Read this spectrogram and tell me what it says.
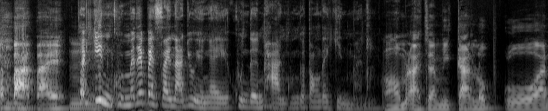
ลำบากไป ถ้ากลิ่นคุณไม่ได้เป็นไซนัสอยู่ยังไง คุณเดินผ่านคุณก็ต้องได้กลิ่นมันอ๋อมันอาจจะมีการลบกวน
